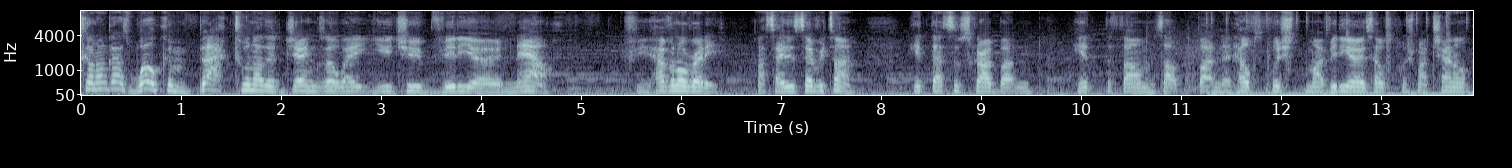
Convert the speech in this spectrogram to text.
going on guys? Welcome back to another Jangz08 YouTube video. Now, if you haven't already, I say this every time, hit that subscribe button, hit the thumbs up button. It helps push my videos, helps push my channel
